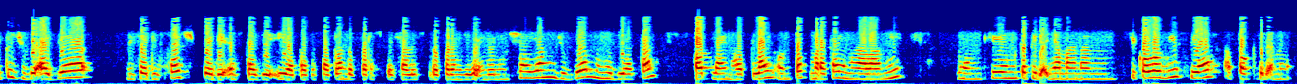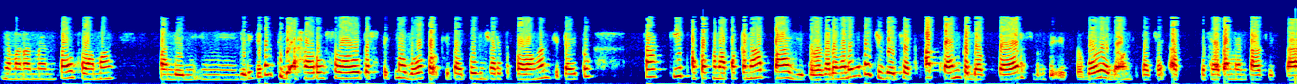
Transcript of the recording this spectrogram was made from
itu juga ada bisa di search PDSKJI atau Persatuan Dokter Spesialis Kedokteran Jiwa Indonesia yang juga menyediakan hotline-hotline untuk mereka yang mengalami mungkin ketidaknyamanan psikologis ya atau ketidaknyamanan mental selama pandemi ini. Jadi kita tidak harus selalu terstigma bahwa kalau kita itu mencari pertolongan kita itu sakit atau kenapa-kenapa gitu. Kadang-kadang kita juga check up kan ke dokter seperti itu. Boleh dong kita check up kesehatan mental kita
